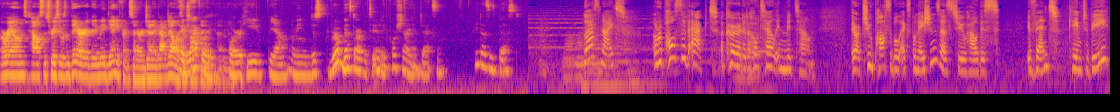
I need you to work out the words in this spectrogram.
around how since Tracy wasn't there, they made Danny front and center, and Jenna got jealous or exactly. something. I. Or he, yeah. I mean, just real missed opportunity. Poor Cheyenne Jackson. He does his best. Last night, a repulsive act occurred at a hotel in Midtown. There are two possible explanations as to how this event came to be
